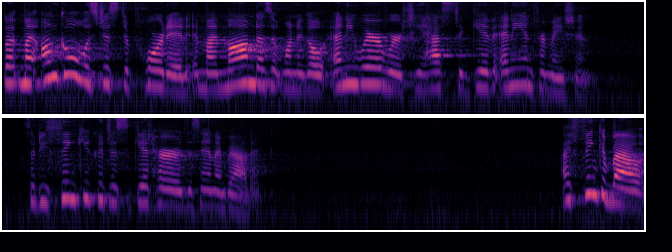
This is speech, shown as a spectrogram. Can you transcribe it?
but my uncle was just deported, and my mom doesn't want to go anywhere where she has to give any information. So, do you think you could just get her this antibiotic? I think about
